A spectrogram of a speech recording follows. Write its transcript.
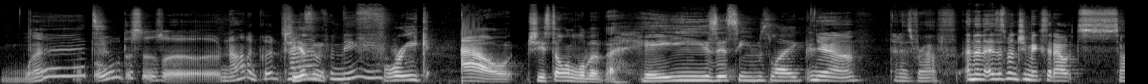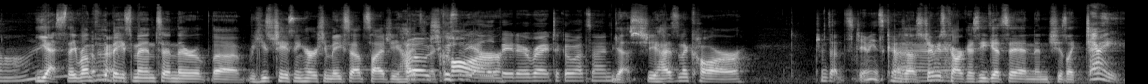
what? Oh, this is uh, not a good She time doesn't for me. freak out. She's still in a little bit of a haze, it seems like. Yeah. That is rough. And then is this when she makes it outside? Yes, they run through the basement and they're uh, he's chasing her. She makes it outside. She hides Oh, in a she goes to the elevator, right, to go outside. Yes, she hides in a car. Turns out it's Jimmy's car. Turns out it's Jimmy's car because he gets in and she's like, Jimmy!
